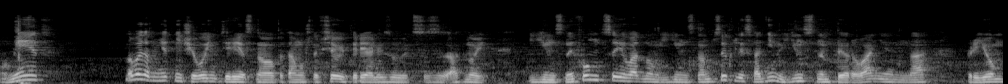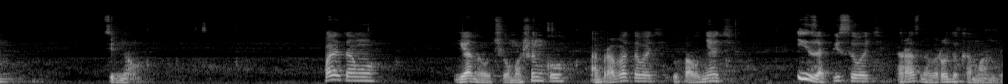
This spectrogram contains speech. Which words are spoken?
умеет. Но в этом нет ничего интересного, потому что все это реализуется с одной единственной функции в одном единственном цикле с одним единственным прерыванием на прием сигнала. Поэтому я научил машинку обрабатывать, выполнять и записывать разного рода команды.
